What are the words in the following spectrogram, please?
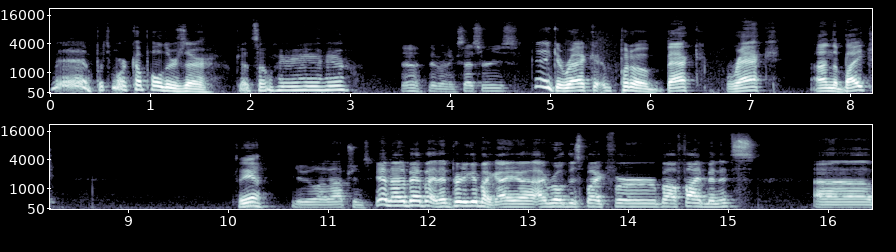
yeah put some more cup holders there. Got some here, here, here. Yeah, different accessories. Yeah, you could rack put a back rack on the bike. So yeah, Give you a lot of options. Yeah, not a bad bike. That's a pretty good bike. I uh, I rode this bike for about five minutes, uh,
